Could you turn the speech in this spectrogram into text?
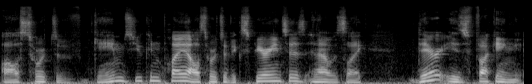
all sorts of games you can play, all sorts of experiences, and I was like, there is fucking.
